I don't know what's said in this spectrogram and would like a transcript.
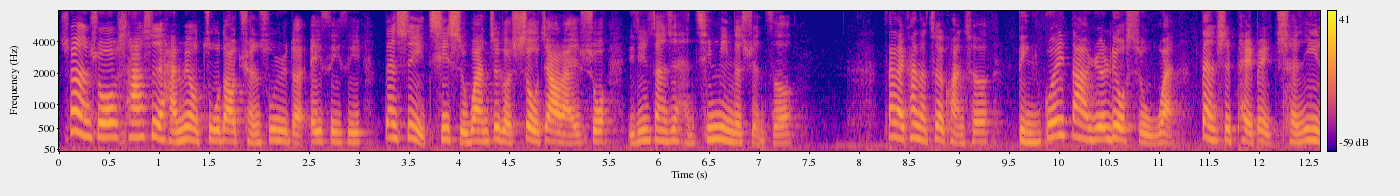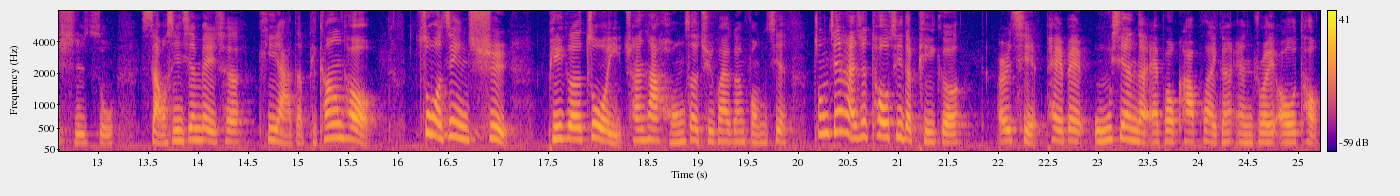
虽然说它是还没有做到全速域的 ACC，但是以七十万这个售价来说，已经算是很亲民的选择。再来看的这款车，顶规大约六十五万，但是配备诚意十足。小型掀背车，Kia 的 Picanto，坐进去皮革座椅，穿插红色区块跟缝线，中间还是透气的皮革，而且配备无线的 Apple CarPlay 跟 Android Auto。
